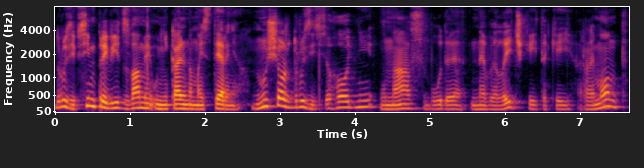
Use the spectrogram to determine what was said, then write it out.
Друзі, всім привіт! З вами унікальна майстерня. Ну що ж, друзі, сьогодні у нас буде невеличкий такий ремонт.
